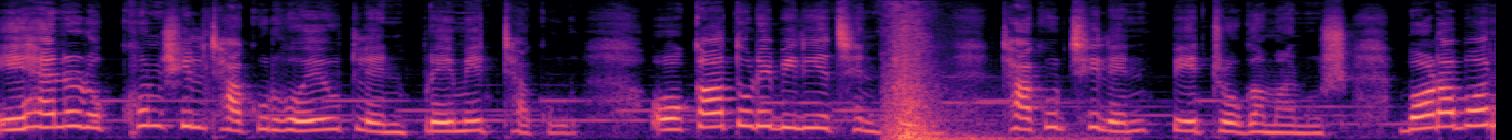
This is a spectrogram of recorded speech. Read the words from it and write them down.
এহেন রক্ষণশীল ঠাকুর হয়ে উঠলেন প্রেমের ঠাকুর। অকাতরে বিলিয়েছেন প্রেম। ঠাকুর ছিলেন পেট রোগা মানুষ। বরাবর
